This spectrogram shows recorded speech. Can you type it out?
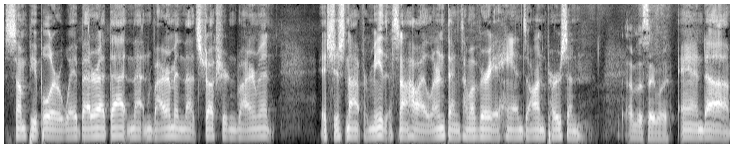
Some people are way better at that in that environment, in that structured environment. It's just not for me. That's not how I learn things. I'm a very hands-on person, I'm the same way. and uh,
